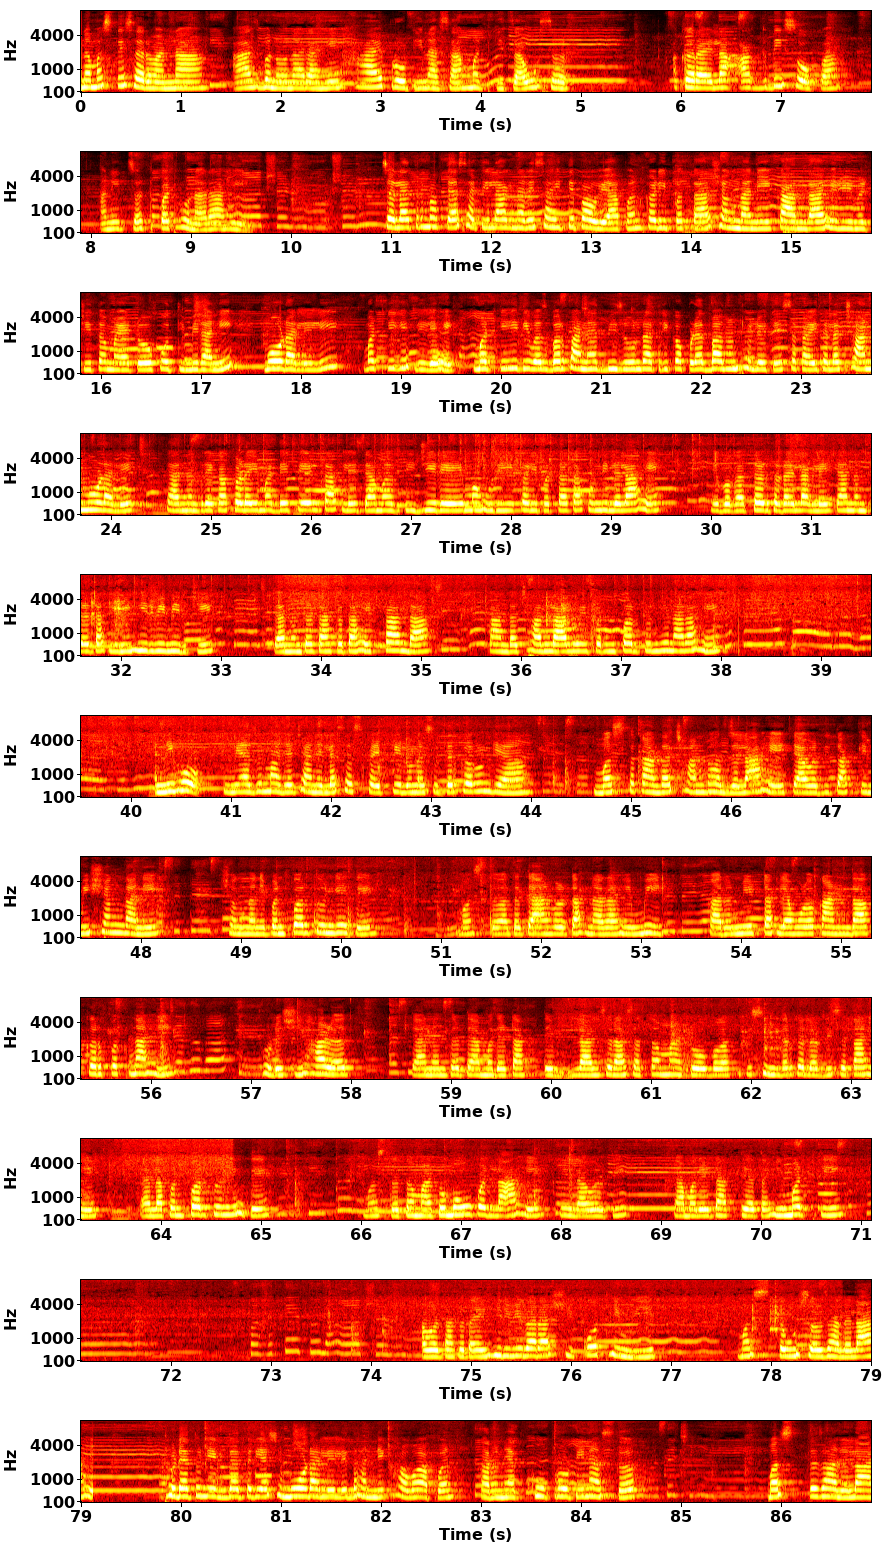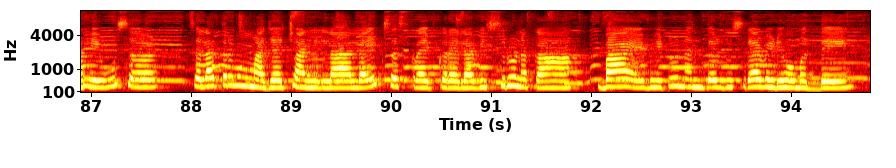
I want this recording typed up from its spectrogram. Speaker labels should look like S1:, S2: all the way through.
S1: नमस्ते सर्वांना. आज बनवणार आहे हाय प्रोटीन असा मटकीचा उसळ. करायला अगदी सोपा आणि चटपट होणार आहे. चला तर मग त्यासाठी लागणारे साहित्य पाहूया. आपण कढीपत्ता शेंगदाणे कांदा हिरवी मिरची टोमॅटो कोथिंबीर आणि मोड आलेली मटकी घेतलेली आहे. मटकी ही दिवसभर पाण्यात भिजवून रात्री कपड्यात बांधून ठेवले होते. सकाळी त्याला छान मोड आले. त्यानंतर एका कढईमध्ये तेल टाकले. त्यामध्ये जिरे मोहरी कढीपत्ता टाकून दिलेला आहे. हे बघा तडतडायला लागले. त्यानंतर टाकली मी हिरवी मिरची. त्यानंतर टाकत आहे कांदा. कांदा छान लाल होईपर्यंत परतून घेणार आहे. आणि हो तुम्ही अजून माझ्या चॅनेलला सबस्क्राईब केलं नसेल तर करून घ्या. मस्त कांदा छान भाजलेला आहे. त्यावरती टाकते मी शेंगदाणे. शेंगदाणे पण परतून घेते. मस्त आता त्यावर टाकणार आहे मीठ. कारण मीठ टाकल्यामुळं कांदा करपत नाही. थोडीशी हळद. त्यानंतर त्यामध्ये टाकते. लालसर असा टमाटो बघा किती सुंदर कलर दिसत आहे. याला पण परतून घेते. मस्त टमाटो मऊ पडला आहे तेलावरती. त्यामध्ये टाकते आता ही मटकी. त्यावर टाकत आहे हिरवीगार अशी कोथिंबीर. मस्त उसळ झालेला आहे. आठवड्यातून एकदा तरी असे मोड आलेले धान्य खावं आपण कारण ह्यात खूप प्रोटीन असतं. मस्त झालेला आहे उसळ. चला तर मग माझ्या चॅनलला लाईक सबस्क्राईब करायला विसरू नका. बाय भेटू नंतर दुसऱ्या व्हिडिओमध्ये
